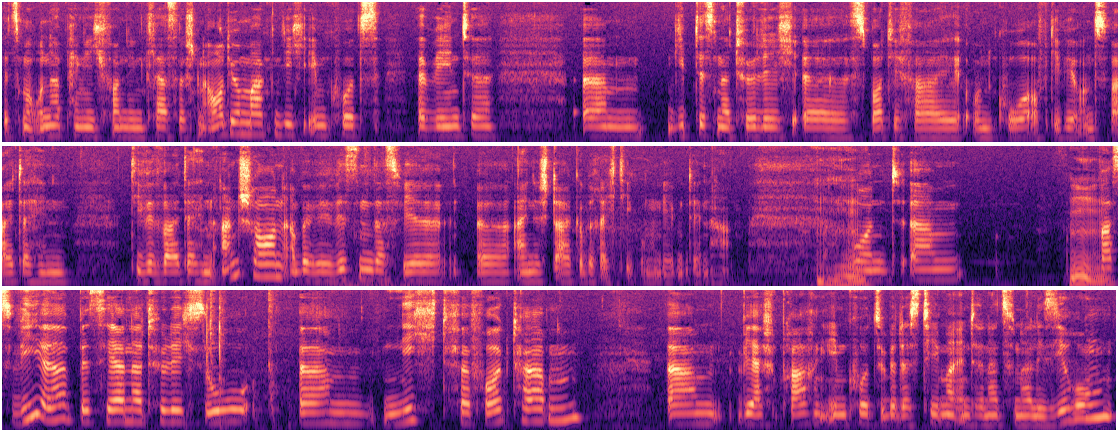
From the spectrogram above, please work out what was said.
Jetzt mal unabhängig von den klassischen Audiomarken, die ich eben kurz erwähnte, ähm, gibt es natürlich äh, Spotify und Co, auf die wir uns weiterhin, die wir weiterhin anschauen, aber wir wissen, dass wir äh, eine starke Berechtigung neben denen haben. Mhm. Und ähm, mhm. was wir bisher natürlich so ähm, nicht verfolgt haben, wir sprachen eben kurz über das Thema Internationalisierung.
